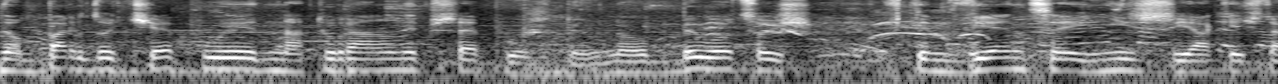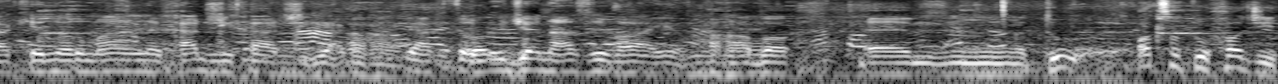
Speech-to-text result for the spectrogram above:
no, bardzo ciepły, naturalny przepływ był. No, było coś w tym więcej niż jakieś takie normalne hadzi hadzi, jak, jak to ludzie nazywają. Aha, bo em, tu, o co tu chodzi?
